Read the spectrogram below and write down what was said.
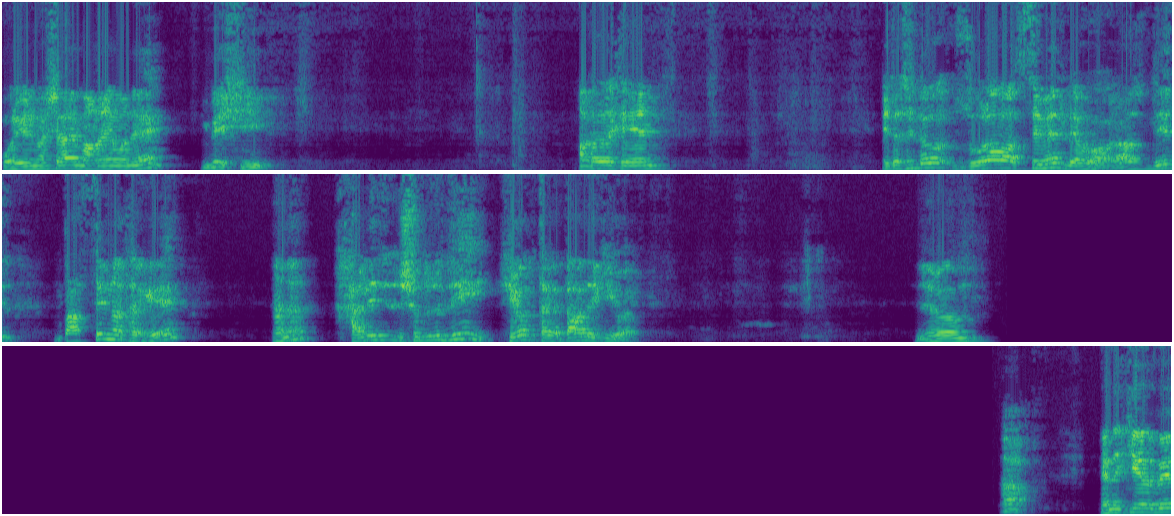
কোরিয়ান ভাষায় মানায় মানে বেশি। আমরা দেখেন, এটা ছিল জোড়া বাসিমের ব্যবহার। আর যদি বাসিম না থাকে হ্যাঁ খালি শুধু যদি হিয়ত থাকে, তাহলে কি হয়? যেরকম এখানে কি হবে?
